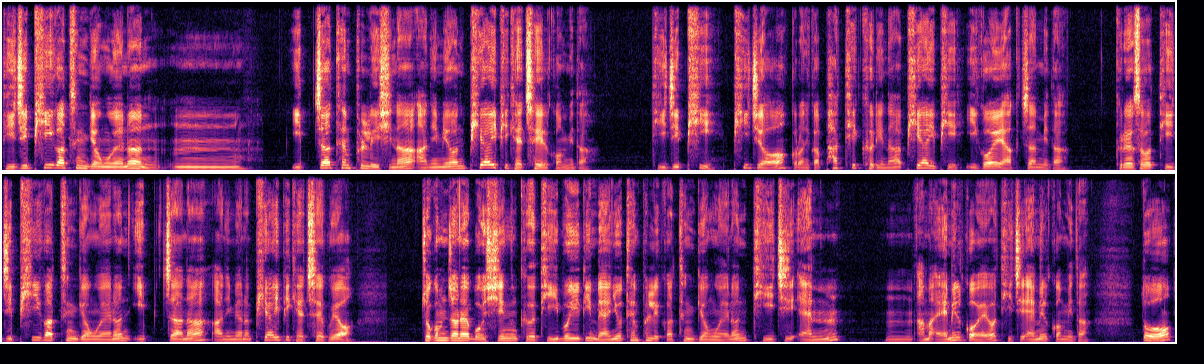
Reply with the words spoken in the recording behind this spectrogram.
DGP 같은 경우에는 음, 입자 템플릿이나 아니면 PIP 개체일 겁니다. DGP, P죠. 그러니까 파티클이나 PIP 이거의 약자입니다. 그래서 DGP 같은 경우에는 입자나 아니면 PIP 개체고요. 조금 전에 보신 그 DVD 메뉴 템플릿 같은 경우에는 DGM, 음, 아마 M일 거예요. DGM일 겁니다. 또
